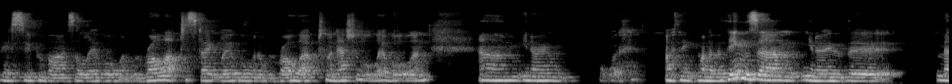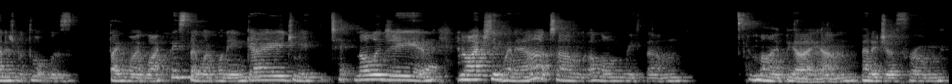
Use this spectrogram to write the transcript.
their supervisor level and would roll up to state level and it would roll up to a national level. And um, you know, I think one of the things, um, you know, the management thought was they won't like this, they won't want to engage with technology. And, and I actually went out um, along with um, my BI um, manager from,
